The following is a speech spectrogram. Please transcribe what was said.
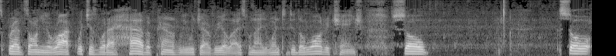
spreads on your rock, which is what I have apparently, which I realized when I went to do the water change. So, so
